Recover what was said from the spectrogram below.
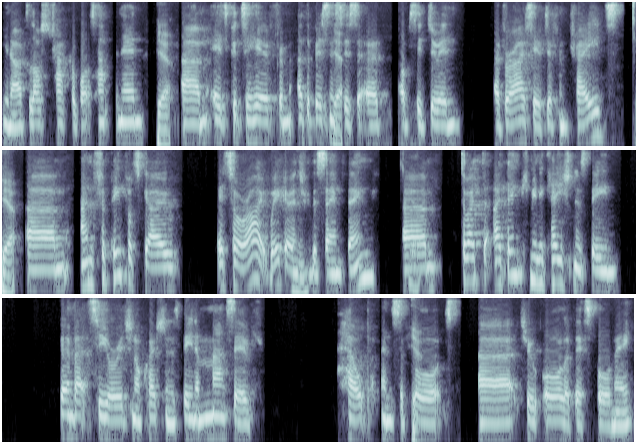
you know I've lost track of what's happening. Yeah. Um, it's good to hear from other businesses that are obviously doing a variety of different trades. Yeah. Um, and for people to go, it's all right. We're going Mm. through the same thing. Yeah. Um, so I, th- I think communication has been going back to your original question has been a massive help and support uh, through all of this for me.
